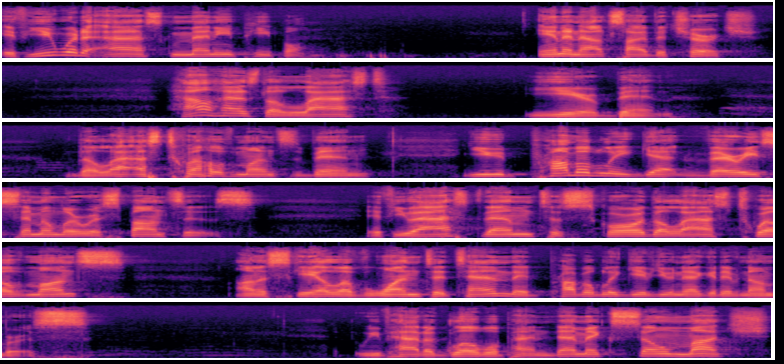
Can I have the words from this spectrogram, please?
If you were to ask many people in and outside the church, how has the last year been? The last 12 months been? You'd probably get very similar responses. If you asked them to score the last 12 months on a scale of 1 to 10, they'd probably give you negative numbers. We've had a global pandemic, so much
